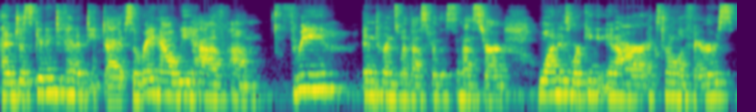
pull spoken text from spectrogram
and just getting to kind of deep dive. So, right now we have um, three interns with us for this semester. One is working in our external affairs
